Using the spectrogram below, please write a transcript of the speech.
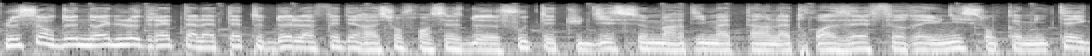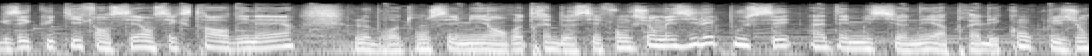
Le sort de Noël Legrette à la tête de la Fédération française de foot étudié ce mardi matin. La 3F réunit son comité exécutif en séance extraordinaire. Le Breton s'est mis en retrait de ses fonctions, mais il est poussé à démissionner après les conclusions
